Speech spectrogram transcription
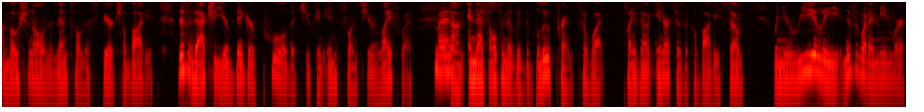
emotional and the mental and the spiritual bodies. This is actually hmm your bigger pool that you can influence your life with. Right. Um, and that's ultimately the blueprint to what plays out in our physical body. So when you're really, and this is what I mean, where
